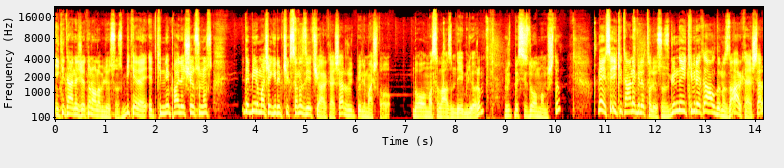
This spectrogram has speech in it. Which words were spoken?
iki tane jeton alabiliyorsunuz. Bir kere etkinliği paylaşıyorsunuz. Bir de bir maça girip çıksanız yetiyor arkadaşlar. Rütbeli maçta da olması lazım diye biliyorum. Rütbesiz de olmamıştı. Neyse iki tane bilet alıyorsunuz. Günde iki bileti aldığınızda arkadaşlar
